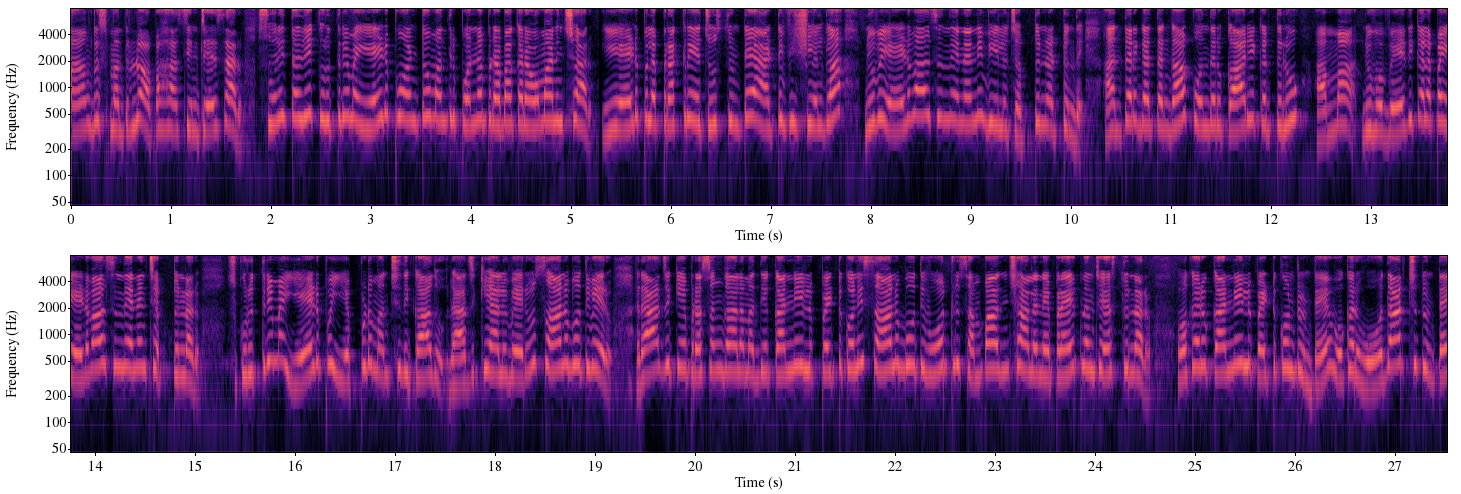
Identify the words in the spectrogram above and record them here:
కాంగ్రెస్ మంత్రులు అపహాస్యం చేశారు. సునీతది కృత్రిమ ఏడుపు అంటూ మంత్రి పొన్నం ప్రభాకర్ అవమానించారు. ఈ ఏడుపుల ప్రక్రియ చూస్తుంటే ఆర్టిఫిషియల్గా నువ్వు ఏడవాల్సిందేనని వీళ్ళు చెప్తున్నట్టుంది. అంతర్గతంగా కొందరు కార్యకర్తలు అమ్మ నువ్వు వేదికలపై ఏడవాల్సిందేనని చెప్తున్నారు. కృత్రిమ ఏడుపు ఎప్పుడు మంచిది కాదు. రాజకీయాలు వేరు సానుభూతి వేరు. రాజకీయ ప్రసంగాల మధ్య కన్నీళ్ళు పెట్టుకొని సానుభూతి ఓట్లు సంపాదించాలనే ప్రయత్నం చేస్తున్నారు. ఒకరు కన్నీళ్ళు పెట్టుకుంటుంటే ఒకరు ఓదార్చుతుంటే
